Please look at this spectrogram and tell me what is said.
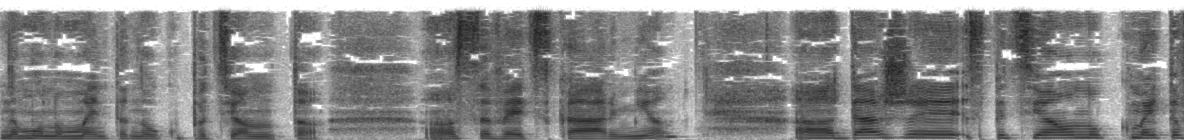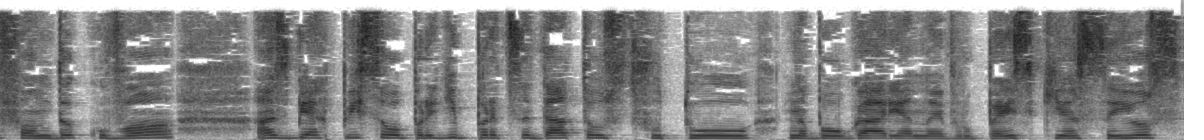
на монумента на окупационната а, съветска армия. А, даже специално кмета Фандъкова, аз бях писала преди председателството на България на Европейския съюз,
